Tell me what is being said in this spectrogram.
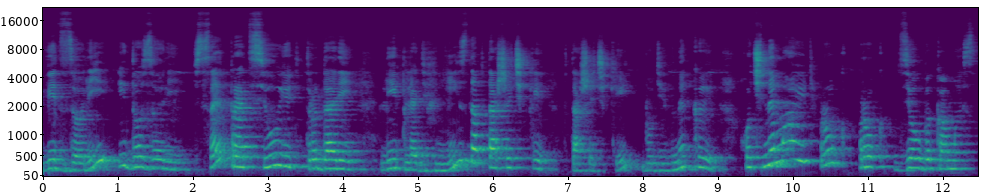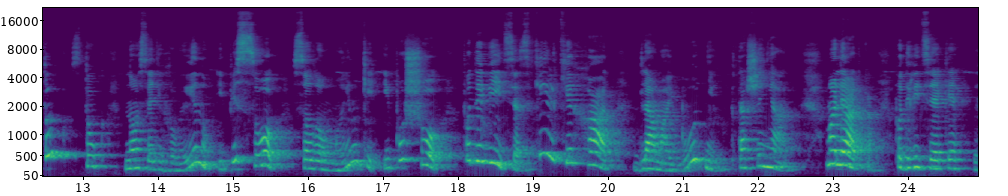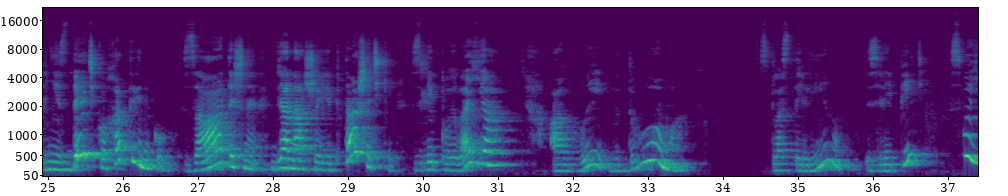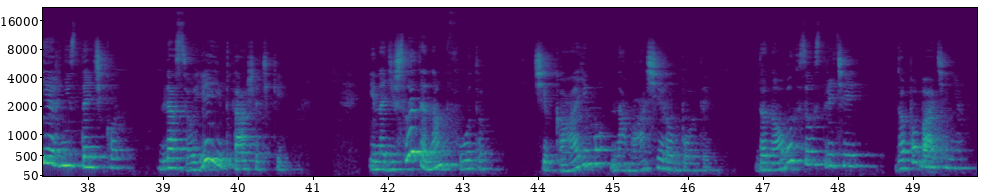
Від зорі і до зорі все працюють трударі, ліплять гнізда пташечки, пташечки будівники, хоч не мають рук рук дзьобиками стук-стук, носять глину і пісок, соломинки і пушок. Подивіться, скільки хат для майбутніх пташенят. Малятка, подивіться, яке гніздечко хатинку, затишне для нашої пташечки зліпила я. А ви вдома з пластиліну зліпіть своє гніздечко для своєї пташечки. І надішлете нам фото. Чекаємо на ваші роботи. До нових зустрічей! До побачення!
